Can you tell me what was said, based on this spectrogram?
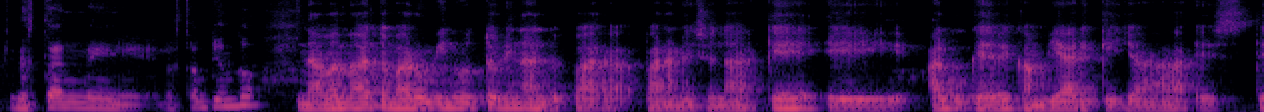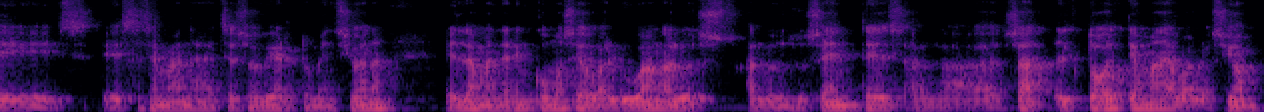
que están, eh, están viendo. Nada más me voy a tomar un minuto, Rinaldo, para, para mencionar que eh, algo que debe cambiar y que ya este, esta semana de acceso abierto menciona es la manera en cómo se evalúan a los, a los docentes, a la, o sea, el, todo el tema de evaluación,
